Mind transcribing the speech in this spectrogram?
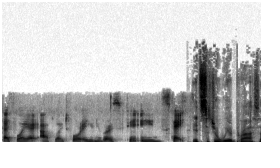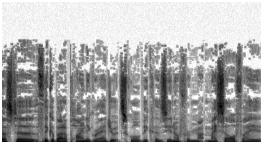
that's why I applied for a university in state. It's such a weird process to think about applying to graduate school because, you know, for m- myself, I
